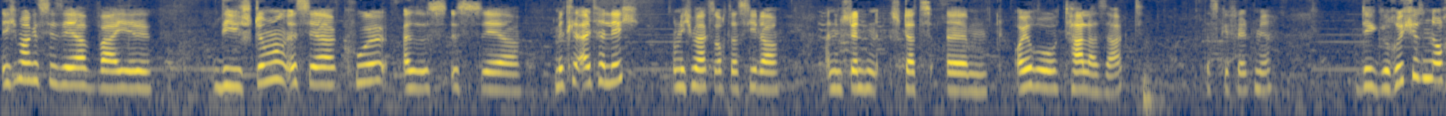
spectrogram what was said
Ich mag es hier sehr, weil die Stimmung ist sehr cool. Also es ist sehr mittelalterlich. Und ich mag es auch, dass jeder an den Ständen statt ähm, Euro Taler sagt. Das gefällt mir. Die Gerüche sind auch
